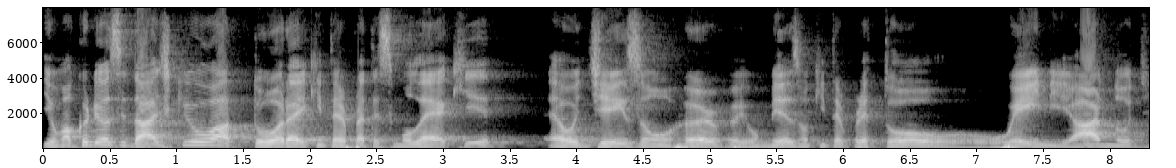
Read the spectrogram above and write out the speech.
E uma curiosidade que o ator aí que interpreta esse moleque é o Jason Hervey, o mesmo que interpretou o Wayne Arnold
